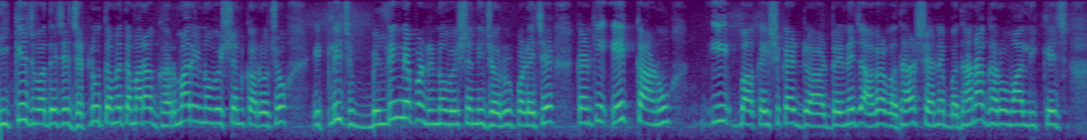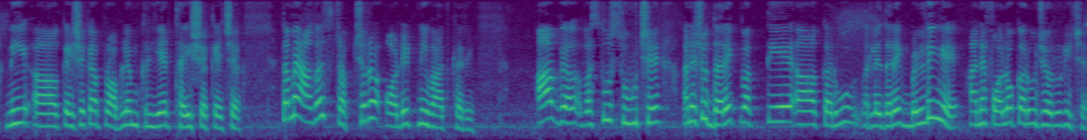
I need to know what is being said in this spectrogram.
લીકેજ વધે છે. જેટલું તમે તમારા ઘરમાં રિનોવેશન કરો છો, એટલી જ બિલ્ડિંગને પણ રિનોવેશનની જરૂર પડે છે. કારણ કે એક કાણું એ કહી શકાય ડ્રેનેજ આગળ વધારશે અને બધાના ઘરોમાં લીકેજની કહી શકાય પ્રોબ્લેમ ક્રિએટ થઈ શકે છે. તમે આગળ સ્ટ્રક્ચરલ ઓડિટની વાત કરી. આ વસ્તુ શું છે અને શું દરેક વ્યક્તિએ કરવું એટલે દરેક બિલ્ડિંગે આને ફોલો કરવું જરૂરી છે?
